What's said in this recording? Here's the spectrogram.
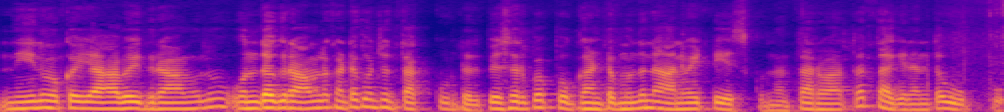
నేను ఒక యాభై గ్రాములు వంద గ్రాముల కంటే కొంచెం తక్కువ ఉంటుంది. పెసరపప్పు ఒక గంట ముందు నానబెట్టి వేసుకున్నాను. తర్వాత తగినంత ఉప్పు.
